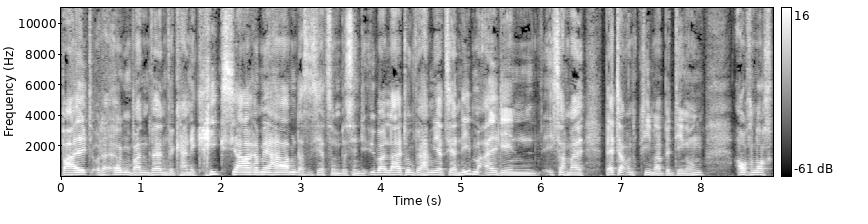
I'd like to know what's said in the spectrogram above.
bald oder irgendwann werden wir keine Kriegsjahre mehr haben. Das ist jetzt so ein bisschen die Überleitung. Wir haben jetzt ja neben all den, ich sag mal, Wetter- und Klimabedingungen auch noch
